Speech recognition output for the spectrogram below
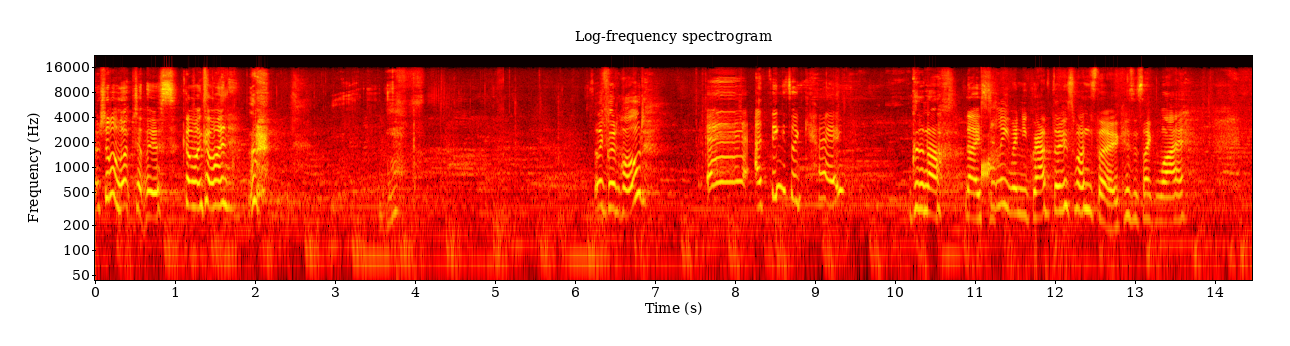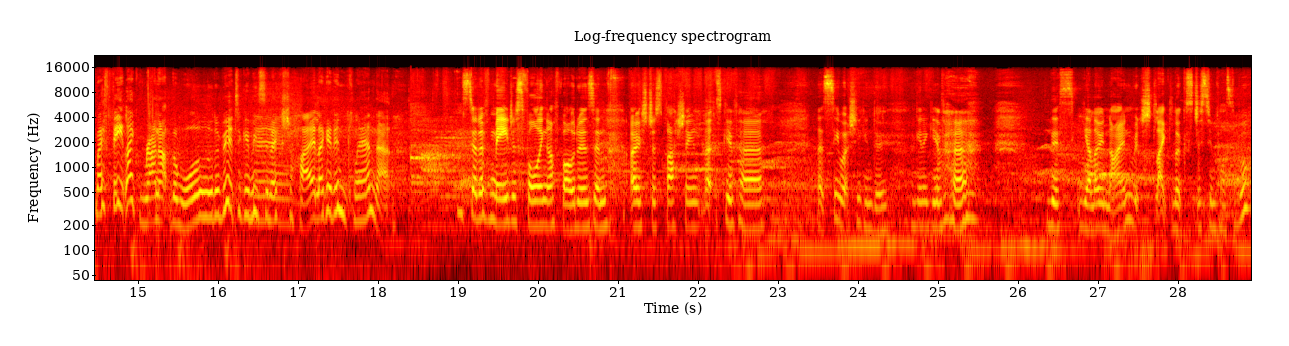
I should have looked at this. Come on, come on. Is that a good hold? Eh, I think it's okay. Good enough. Nice. Silly when you grab those ones though, because it's like why? My feet like ran up the wall a little bit to give me some extra height. Like I didn't plan that. Instead of me just falling off boulders and Oce just flashing, let's give her, let's see what she can do. I'm gonna give her this yellow nine, which like looks just impossible.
